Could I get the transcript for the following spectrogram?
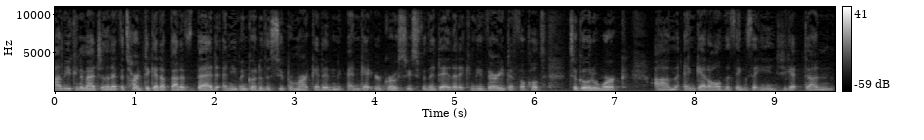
Um, you can imagine that if it's hard to get up out of bed and even go to the supermarket and, and get your groceries for the day, that it can be very difficult to go to work um, and get all the things that you need to get done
